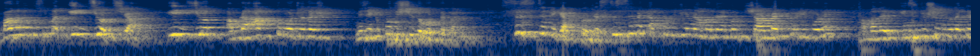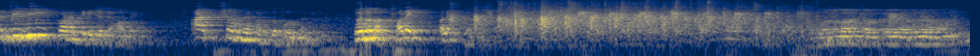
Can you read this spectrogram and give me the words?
বাঙালি মুসলমান ইজ্জত চায়। ইজ্জত আমরা আত্মমর্যাদায় নিজেকে প্রতিষ্ঠিত করতে পারি। সিস্টেমিক অ্যাপ্রোচ সিস্টেমিক অ্যাপ্রোচের জন্য আমাদের এখন চার্টার তৈরি করে আমাদের ইনস্টিটিউশনগুলোকে রিবিল্ড করার দিকে যেতে হবে। আর সম্বন্ধে কথা তো বললাম। ধন্যবাদ। অনেক অনেক ধন্যবাদ। ধন্যবাদ, ডক্টর রহমান।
